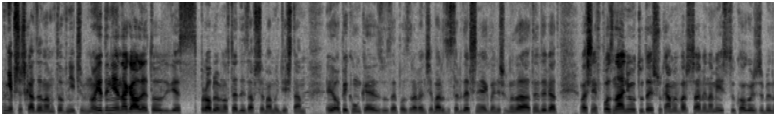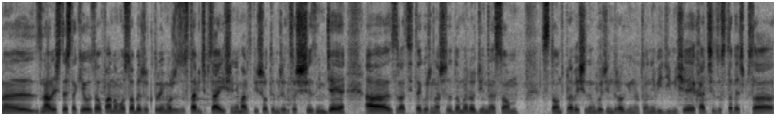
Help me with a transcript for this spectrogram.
nie przeszkadza nam to w niczym. No jedynie na gale to jest problem, no wtedy zawsze mamy gdzieś tam y, opiekunkę. Zuzę, pozdrawiam Cię bardzo serdecznie, jak będziesz oglądała ten wywiad. Właśnie w Poznaniu, tutaj szukamy w Warszawie na miejscu kogoś, żeby na, znaleźć też taką zaufaną osobę, że której może zostawić psa i się nie martwisz o tym, że coś się z nim dzieje, a z racji tego, że nasze domy rodzinne są stąd prawie 7 godzin drogi, no to nie widzi mi się jechać, zostawiać psa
